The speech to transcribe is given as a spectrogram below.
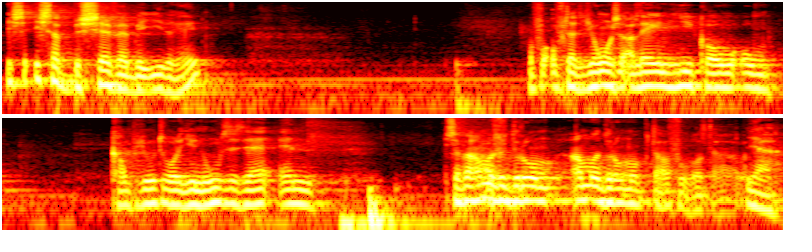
Is, is dat besef bij iedereen? Of, of dat jongens alleen hier komen om kampioen te worden, je noemt het, hè? En Ze hebben allemaal de droom, allemaal droom om betaalvoetbal te halen. Ja,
